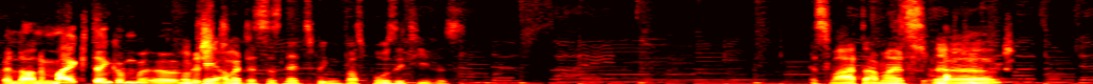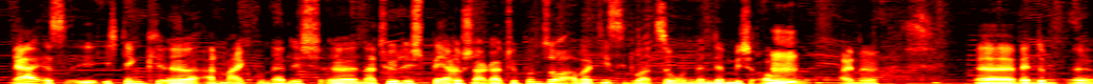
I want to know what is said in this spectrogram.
Wenn da an einen Mike denke, äh, Okay, aber das ist nicht zwingend was Positives. Es war damals, äh, ja, es, ich denke äh, an Mike Wunderlich, äh, natürlich bärenstarker Typ und so, aber die Situation, wenn du mich auf Hm? eine, äh, wenn du äh,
